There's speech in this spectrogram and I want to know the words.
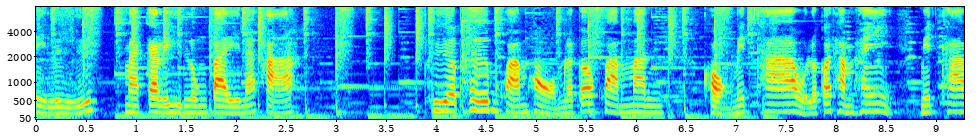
ยหรือมาการีนลงไปนะคะ เพื่อเพิ่มความหอมแล้วก็ความมันของเม็ดข้าว แล้วก็ทำให้เม็ดข้าว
